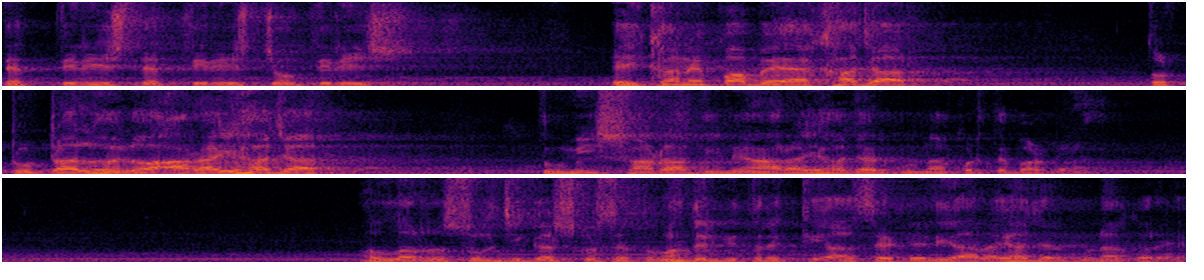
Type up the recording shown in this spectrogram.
তেত্রিশ তেত্রিশ, চৌত্রিশ। এইখানে পাবে এক হাজার। তো টোটাল হলো আড়াই হাজার। তুমি সারা দিনে আড়াই হাজার গুণা করতে পারবে না। আল্লাহ রসুল জিজ্ঞাসা করছে, তোমাদের ভিতরে কে আছে ডেলি আড়াই হাজার গুণা করে?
